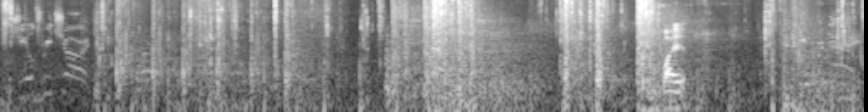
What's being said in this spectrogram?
Shields recharged. Quiet. Grenade!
